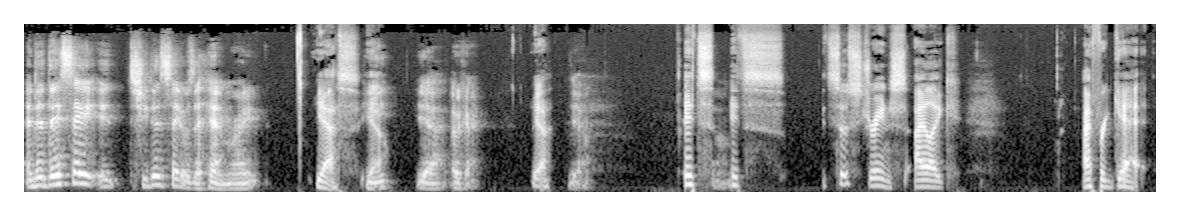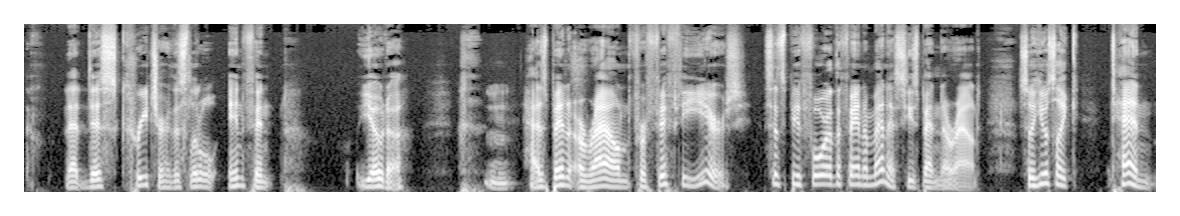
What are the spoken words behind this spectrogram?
And did they say it? She did say it was a him, right? Yes. Yeah. He? Yeah. Okay. Yeah. Yeah. It's Um, it's it's so strange. I like I forget that this creature, this little infant Yoda, Mm. has been around for 50 years. Since before the Phantom Menace, he's been around. So he was like 10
